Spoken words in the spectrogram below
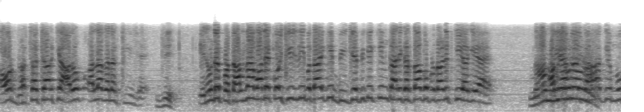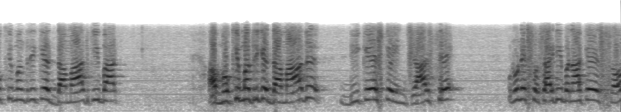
और भ्रष्टाचार के आरोप अलग अलग चीज़ है। जी। इन्होंने प्रताड़ना वाले कोई चीज़ नहीं बताई कि बीजेपी के किन कार्यकर्ताओं को प्रताड़ित किया गया है। नाम इन्होंने कहा कि मुख्यमंत्री के दामाद की बात। अब मुख्यमंत्री के दामाद डीकेएस के इंचार्ज थे। उन्होंने एक सोसाइटी बना के सौ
